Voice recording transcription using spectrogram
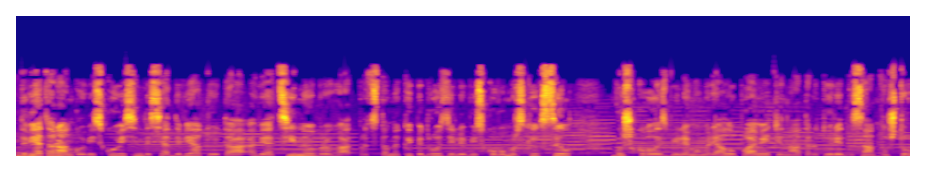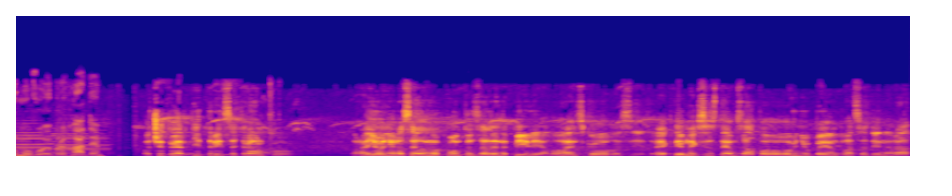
Дев'ята ранку військові 79-ї та авіаційної бригад, представники підрозділів військово-морських сил вишикувались біля меморіалу пам'яті на території десантно-штурмової бригади. О 4.30 ранку в районі населеного пункту Зеленопілля Луганської області з реактивних систем залпового вогню БМ-21 «Град»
